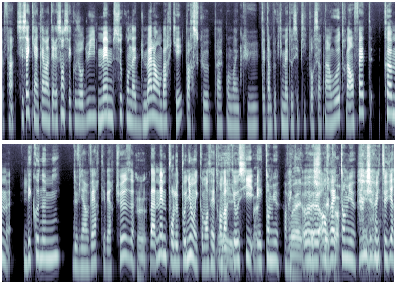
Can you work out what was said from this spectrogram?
Enfin, c'est ça qui est quand même intéressant, c'est qu'aujourd'hui, même ceux qu'on a du mal à embarquer, parce que pas convaincus, peut-être un peu climato-sceptiques pour certains ou autres, bah, en fait, comme l'économie devient verte et vertueuse, Mm. bah, même pour le pognon, il commence à être Oui, embarqué aussi. ouais. Et tant mieux, en fait. Ouais, Euh, suis en vrai, tant mieux. J'ai envie de te dire,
